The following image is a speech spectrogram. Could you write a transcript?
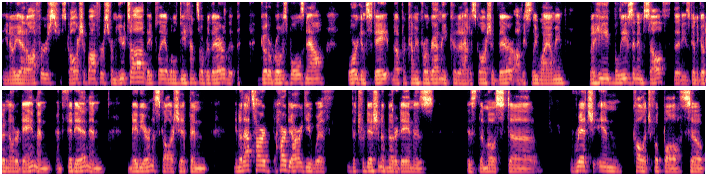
You know, he had offers, scholarship offers from Utah. They play a little defense over there that go to Rose Bowls now. Oregon State, an up and coming program. He could have had a scholarship there, obviously Wyoming, but he believes in himself that he's going to go to Notre Dame and and fit in and maybe earn a scholarship. And you know that's hard hard to argue with. The tradition of Notre Dame is is the most uh, rich in college football. So,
